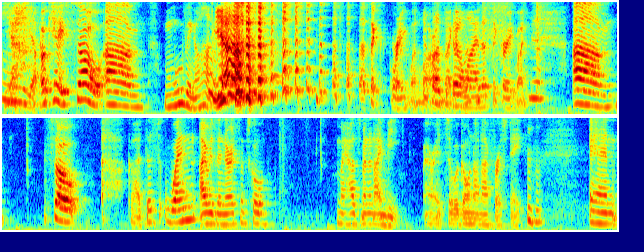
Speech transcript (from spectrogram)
Yeah. Oh, yeah. Okay. So, um, moving on. Yeah. Great one, Laura. I'm not gonna one. lie. That's a great one. Yeah. Um, so, oh God, this when I was in nursing school, my husband and I meet. All right, so we're going on our first date, Mm-hmm. and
